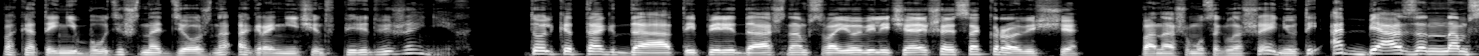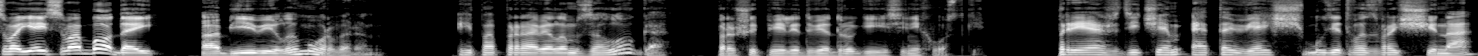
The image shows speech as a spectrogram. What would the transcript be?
пока ты не будешь надежно ограничен в передвижениях. Только тогда ты передашь нам свое величайшее сокровище. По нашему соглашению ты обязан нам своей свободой», — объявила Морверен. «И по правилам залога», — прошипели две другие синехвостки, «прежде чем эта вещь будет возвращена,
